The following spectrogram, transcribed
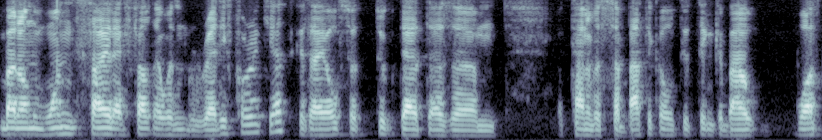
but on one side, I felt I wasn't ready for it yet because I also took that as a, um, a kind of a sabbatical to think about what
